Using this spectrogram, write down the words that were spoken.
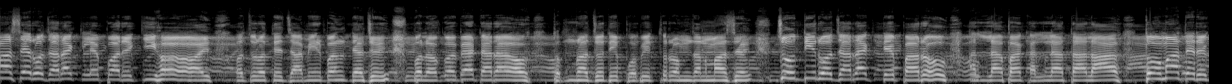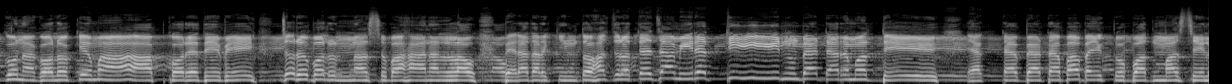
মাসে রোজা রাখলে পরে কি হয়? হজরতে জামির তোমরা যদি পবিত্র রমজান মাসে যদি রোজা রাখতে পারো, আল্লাহ আল্লাহ তোমাদের মাফ করে দেবে। জোর বলুন না সুবাহান আল্লাহ বেরাদার কিন্তু হজরতে জামিরের তিন বেটার মধ্যে একটা বেটা বাবা একটু বদমাস ছিল,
